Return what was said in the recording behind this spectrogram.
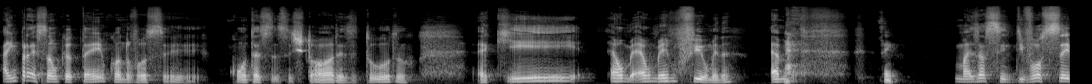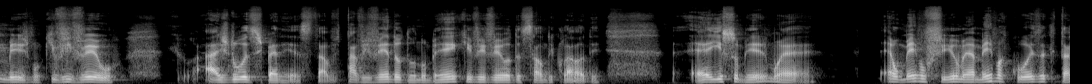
A impressão que eu tenho quando você conta essas histórias e tudo é que é o, é o mesmo filme, né? É. Mas assim, de você mesmo que viveu as duas experiências, tá, tá vivendo do Nubank e viveu do SoundCloud. É isso mesmo, é é o mesmo filme, é a mesma coisa que está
